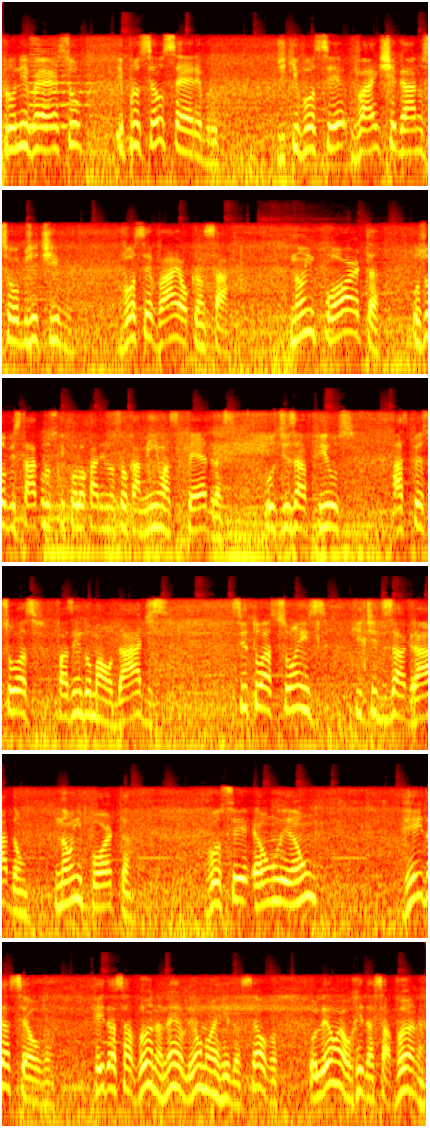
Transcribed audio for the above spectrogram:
para o universo e para o seu cérebro de que você vai chegar no seu objetivo, você vai alcançar. Não importa os obstáculos que colocarem no seu caminho, as pedras, os desafios, as pessoas fazendo maldades, situações que te desagradam, não importa. Você é um leão rei da selva, rei da savana, né? O leão não é rei da selva, o leão é o rei da savana.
